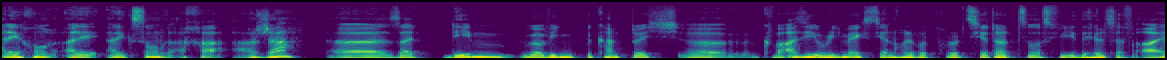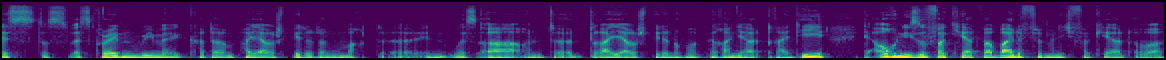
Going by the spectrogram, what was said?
Alexandre Aja, äh, seitdem überwiegend bekannt durch äh, quasi Remakes, die er in Hollywood produziert hat, sowas wie The Hills of Ice, das Wes Craven Remake hat er ein paar Jahre später dann gemacht äh, in den USA und äh, drei Jahre später nochmal Piranha 3D, der auch nicht so verkehrt war, beide Filme nicht verkehrt, aber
